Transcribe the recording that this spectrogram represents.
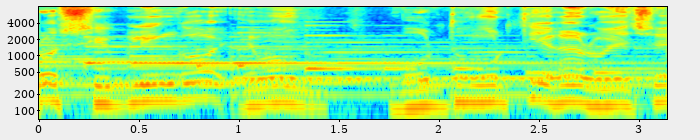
বড় শিবলিঙ্গ এবং বৌদ্ধ মূর্তি এখানে রয়েছে।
